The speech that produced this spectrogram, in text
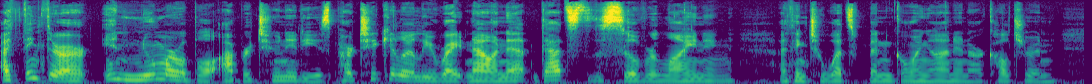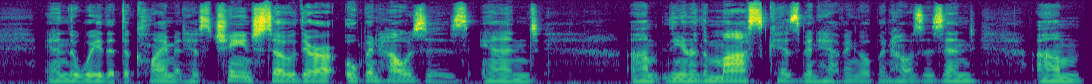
I think there are innumerable opportunities, particularly right now, and that, that's the silver lining, I think, to what's been going on in our culture and, and the way that the climate has changed. So there are open houses, and um, you know the mosque has been having open houses, and um,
